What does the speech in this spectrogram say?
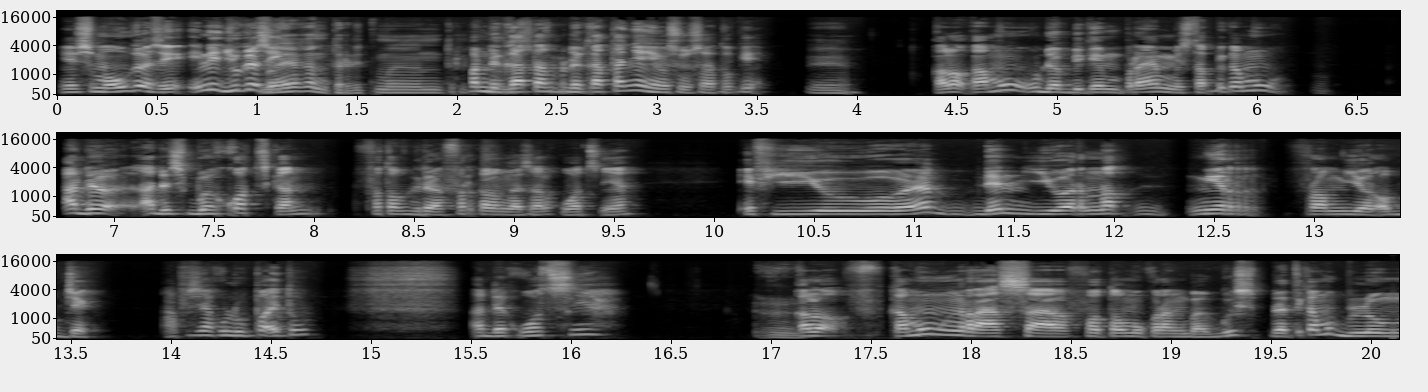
Ya semoga sih. Ini juga sih kan treatment, treatment pendekatan-pendekatannya yang susah tuh, Ki. Iya. Kalau kamu udah bikin premis tapi kamu ada ada sebuah quotes kan, fotografer kalau nggak salah quotesnya. If you then you are not near from your object. Apa sih aku lupa itu? Ada quotesnya. Hmm. Kalau kamu ngerasa fotomu kurang bagus, berarti kamu belum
